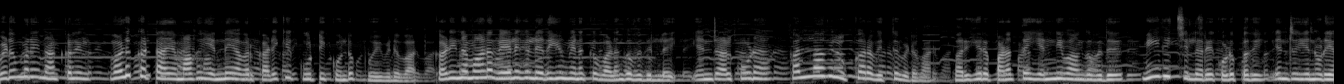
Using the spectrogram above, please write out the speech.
விடுமுறை நாட்களில் வலுக்கட்டாயமாக என்னை அவர் கடைக்கு கூட்டிக் கொண்டு போய்விடுவார். கடினமான வேலைகள் எதையும் எனக்கு வழங்குவதில்லை. என்றால் கூட கல்லாவில் உட்கார வைத்து விடுவார். வருகிற பணத்தை எண்ணி வாங்குவது மீதி சில்லறை கொடுப்பது என்று என்னுடைய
